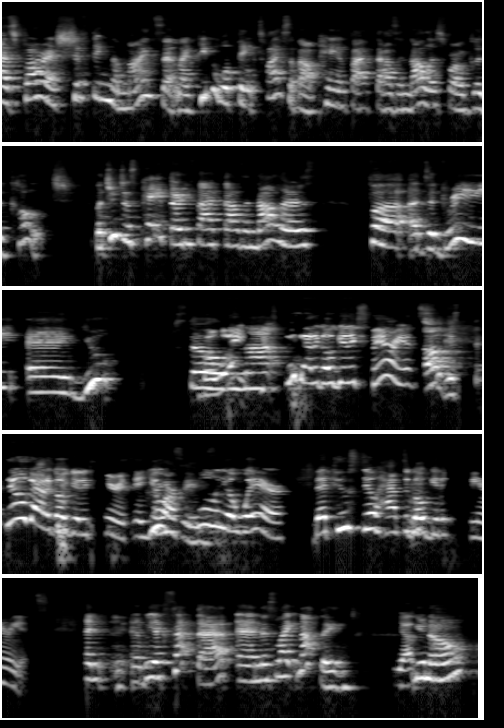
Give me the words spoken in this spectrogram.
as far as shifting the mindset, like people will think twice about paying $5,000 for a good coach, but you just paid $35,000 for a degree and you still wait, not. You gotta go get experience. Okay. You still gotta go get experience. And you Crazy. are fully aware that you still have to go get experience and and we accept that and it's like nothing yep. you know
